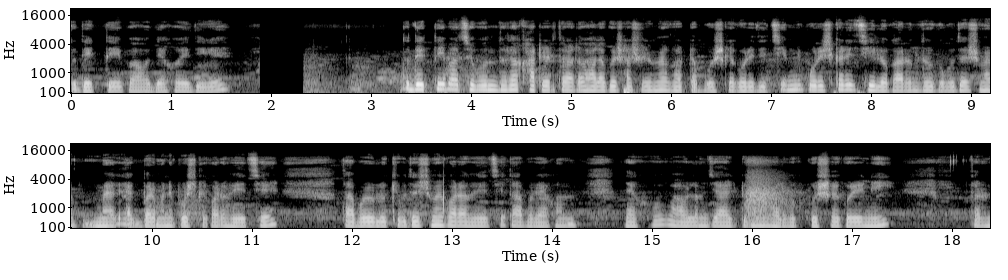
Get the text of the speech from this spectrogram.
তো দেখতেই পাও দেখো এদিকে। তো দেখতেই পাচ্ছ বন্ধুরা, খাটের তলাটা ভালো করে শাশুড়ি মায়ের ঘরটা পরিষ্কার করে দিচ্ছি। এমনি পরিষ্কারই ছিল, কারণ দুর্গাপূজার সময় একবার মানে পরিষ্কার করা হয়েছে। তারপরে লক্ষ্মী পুজোর সময় করা হয়েছে। তারপরে এখন দেখো, ভাবলাম যে আর একটুখানি ভালোভাবে পরিষ্কার করে নিই। কারণ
